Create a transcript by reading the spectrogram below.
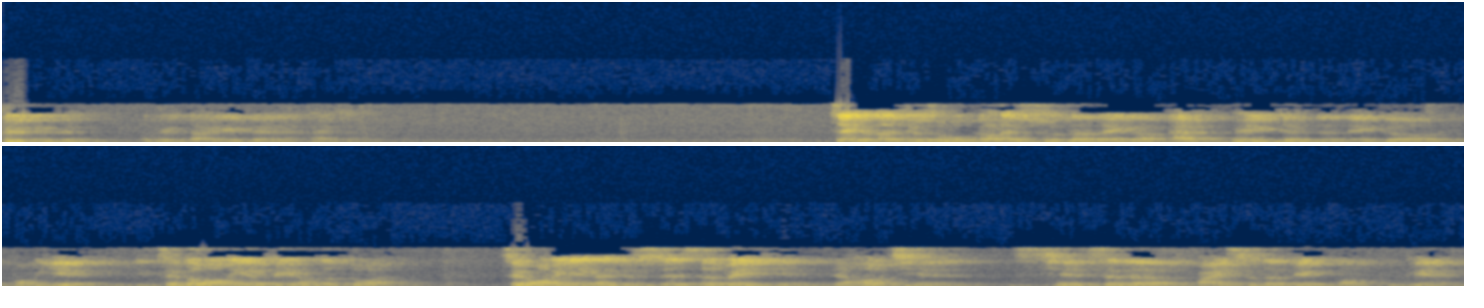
对对对，我可以打一个给大家看一下。这个呢，就是我刚才说的那个 App Pagan 的那个网页，整个网页非常的短，整个网页呢就深色背景，然后浅浅色的白色的边框图片，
